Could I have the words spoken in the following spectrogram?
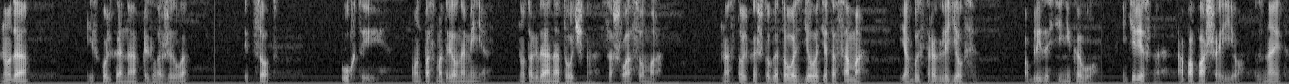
«Ну да». «И сколько она предложила?» «Пятьсот». «Ух ты!» Он посмотрел на меня. «Ну тогда она точно сошла с ума». Настолько, что готова сделать это сама. Я быстро огляделся. Поблизости никого. Интересно, а папаша ее знает?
